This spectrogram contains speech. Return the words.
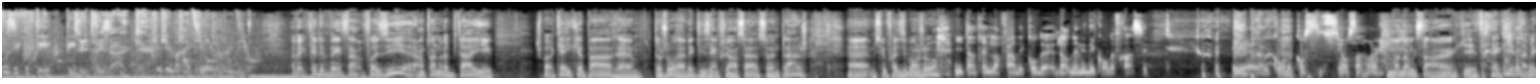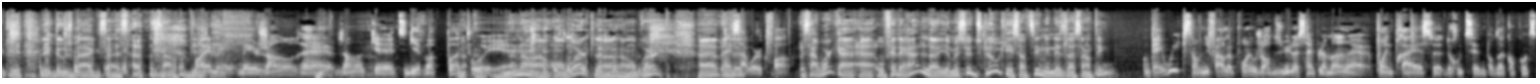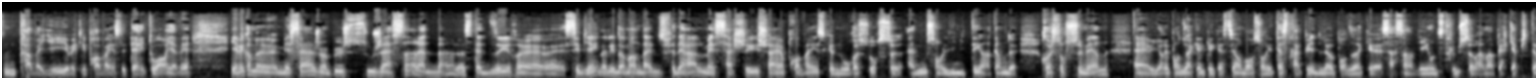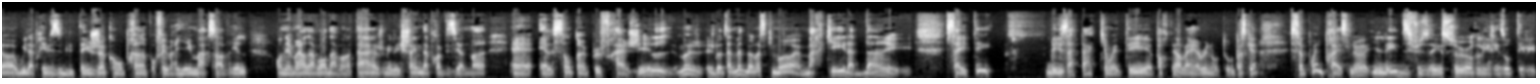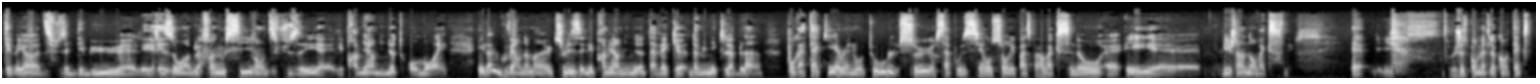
Vous écoutez Du Trisac. Cube Radio. Avec Philippe Vincent Foisy, euh, Antoine Robitaille et je sais pas, quelque part, euh, toujours avec les influenceurs sur une plage. Euh, Monsieur Foisy, bonjour. Il est en train de leur faire des cours de, de leur donner des cours de français. Et euh, un cours de constitution 101. Mon oncle 101 qui est, qui est avec les, les douchebags, ça, ça, ça va bien. Ouais, mais, mais genre, euh, genre que tu give up pas, toi. Non, non, on work, là, on work. Euh, ben, le- ça work fort. ça work à- à- au fédéral, là. Il y a Monsieur Duclos qui est sorti, ministre de la Santé. Ben oui, qui sont venus faire le point aujourd'hui, là, simplement, euh, point de presse euh, de routine pour dire qu'on continue de travailler avec les provinces, les territoires. Il y avait, il y avait comme un message un peu sous-jacent là-dedans, là, c'était de dire, euh, c'est bien là, les demandes d'aide du fédéral, mais sachez, chère province, que nos ressources à nous sont limitées en termes de ressources humaines. Euh, il a répondu à quelques questions, bon, sur les tests rapides, là, pour dire que ça s'en vient, on distribue ça vraiment per capita. Oui, la prévisibilité, je comprends pour février, mars, avril, on aimerait en avoir davantage, mais les chaînes d'approvisionnement, euh, elles sont un peu fragiles. Moi, je dois t'admettre, Benoît, ce qui m'a marqué là-dedans, et ça a été des attaques qui ont été portées envers Aaron O'Toole. Parce que ce point de presse-là, il est diffusé sur les réseaux de télé. TVA a diffusé le début, euh, les réseaux anglophones aussi vont diffuser euh, les premières minutes au moins. Et là, le gouvernement a utilisé les premières minutes avec euh, Dominique Leblanc pour attaquer Aaron O'Toole sur sa position sur les passeports vaccinaux euh, et euh, les gens non vaccinés. Et, juste pour mettre le contexte,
